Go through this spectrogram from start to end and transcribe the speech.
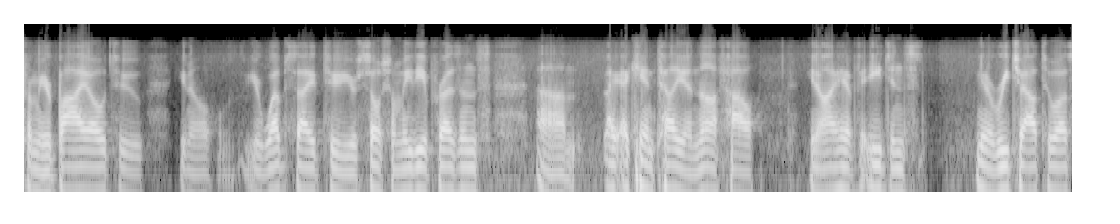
from your bio to you know your website to your social media presence. Um, I, I can't tell you enough how you know I have agents you know reach out to us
